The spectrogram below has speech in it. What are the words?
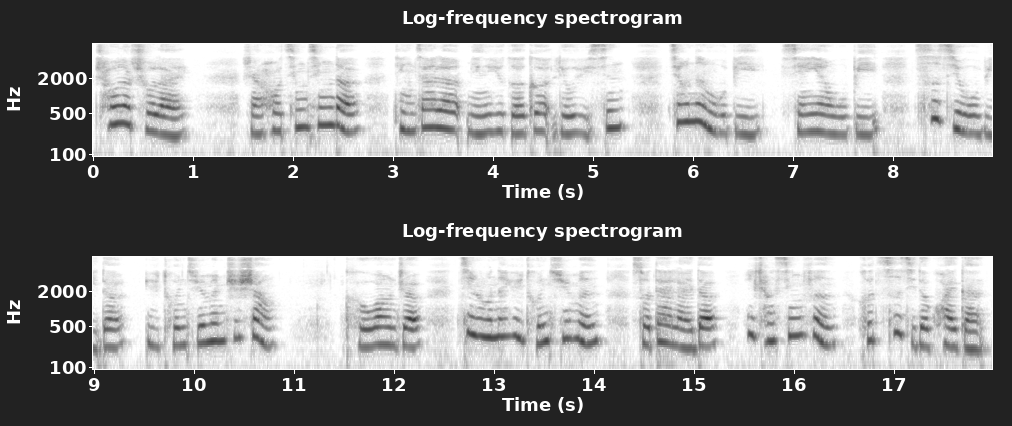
抽了出来，然后轻轻地顶在了明玉格格刘雨欣娇嫩无比、鲜艳无比、刺激无比的玉臀菊门之上，渴望着进入那玉臀菊门所带来的异常兴奋和刺激的快感，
